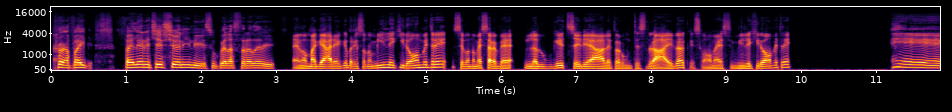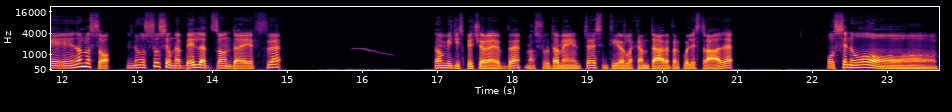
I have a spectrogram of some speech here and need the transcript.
Come Fai, fai le recensioni lì, su quella strada lì. Eh, ma magari anche perché sono mille chilometri, secondo me sarebbe la lunghezza ideale per un test drive, che secondo me è sui mille chilometri. E non lo so, non so se una bella Zonda F non mi dispiacerebbe assolutamente sentirla cantare per quelle strade, o se no,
